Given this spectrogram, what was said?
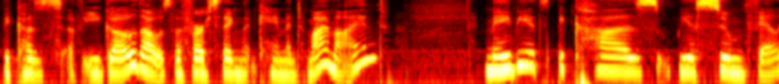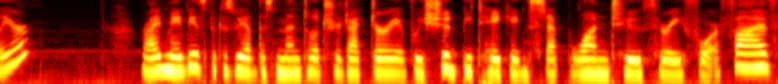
because of ego. That was the first thing that came into my mind. Maybe it's because we assume failure, right? Maybe it's because we have this mental trajectory of we should be taking step one, two, three, four, five,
